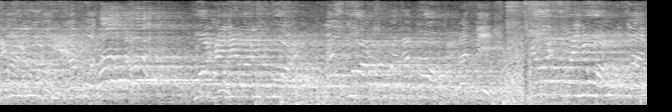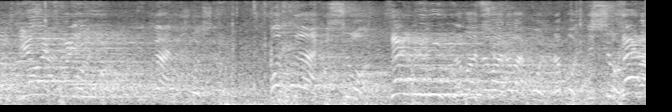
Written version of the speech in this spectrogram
Бери руки! Дергай левой рукой! Раздернут подготовкой! Пробей. Делай свое! Делай свое! Руками жестче. Вот так, еще. Заднюю руку! Давай, давай, давай, Бодь, работай.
